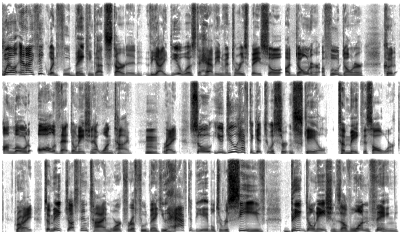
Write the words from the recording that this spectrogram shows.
Well, and I think when food banking got started, the idea was to have inventory space so a donor, a food donor, could unload all of that donation at one time. Mm. Right? So you do have to get to a certain scale to make this all work. Right. right. To make just in time work for a food bank, you have to be able to receive big donations of one thing,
